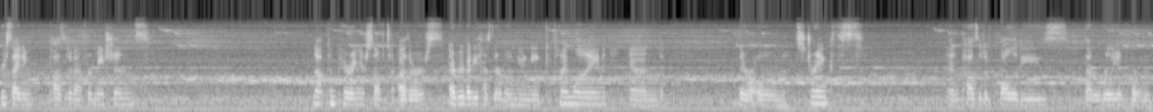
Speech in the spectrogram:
Reciting positive affirmations, not comparing yourself to others. Everybody has their own unique timeline and their own strengths and positive qualities that are really important.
